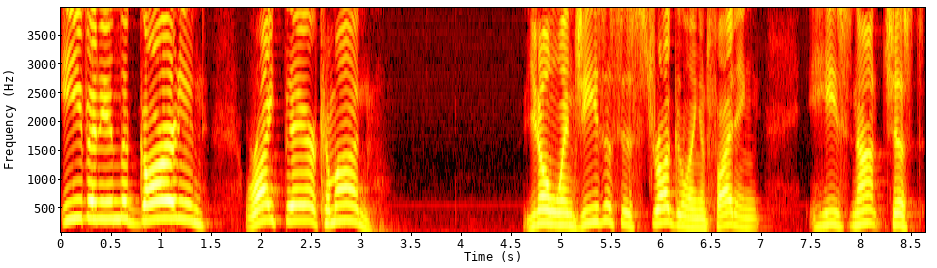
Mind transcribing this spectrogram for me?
Even in the garden, right there. Come on. You know, when Jesus is struggling and fighting, he's not just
